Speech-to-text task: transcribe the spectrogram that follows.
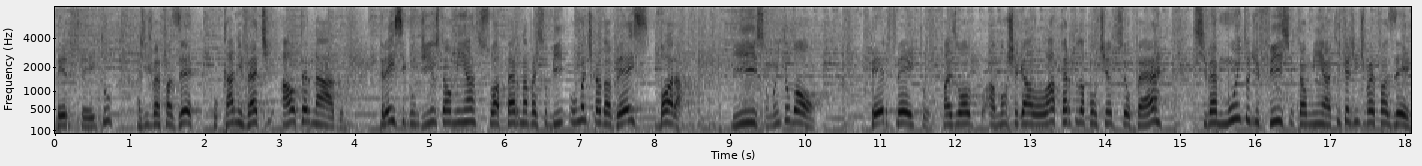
Perfeito. A gente vai fazer o canivete alternado. Três segundinhos, Thelminha, sua perna vai subir uma de cada vez. Bora. Isso, muito bom. Perfeito. Faz a mão chegar lá perto da pontinha do seu pé. Se estiver muito difícil, Thelminha, o que, que a gente vai fazer?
